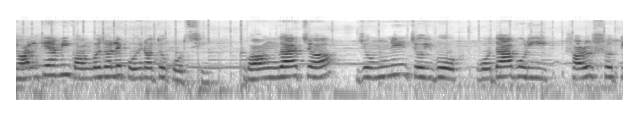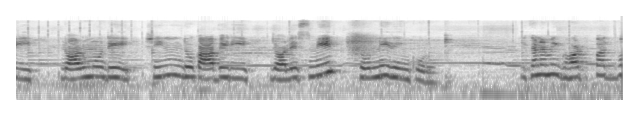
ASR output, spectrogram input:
জলকে আমি গঙ্গা জলে পরিণত করছি। গঙ্গা চ যমুনে জৈব গোদাবরী সরস্বতী নর্মদে সিন্ধু কাবেরী জলেস্মিন সন্নিধিং করু এখানে আমি ঘট পাতবো,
